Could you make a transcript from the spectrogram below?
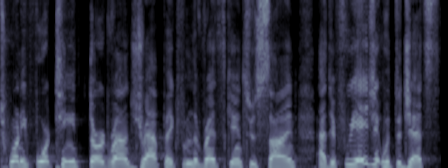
2014 third round draft pick from the Redskins who signed as a free agent with the Jets,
